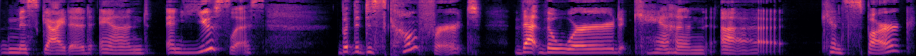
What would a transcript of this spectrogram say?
misguided and and useless. But the discomfort that the word can uh, can spark,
